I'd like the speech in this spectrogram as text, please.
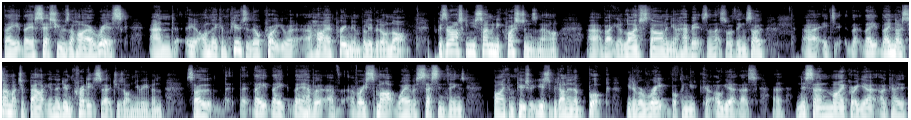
they they assess you as a higher risk, and on their computer they'll quote you a, a, higher premium, believe it or not, because they're asking you so many questions now uh, about your lifestyle and your habits and that sort of thing. So uh, it's they they know so much about you and they're doing credit searches on you even so they they they have a, a, very smart way of assessing things by computer. It used to be done in a book. You'd have a rate book and you go oh yeah that's uh, nissan micra yeah okay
